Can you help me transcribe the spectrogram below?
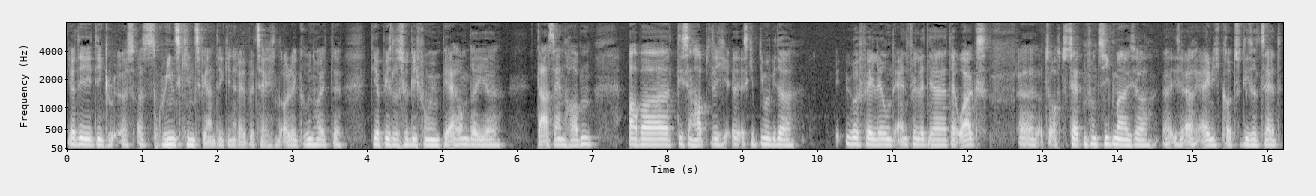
Ja, die, die als, als Greenskins werden die generell bezeichnet. Alle Grünhäute, die ein bisschen südlich vom Imperium da ihr Dasein haben. Aber die sind hauptsächlich, es gibt immer wieder Überfälle und Einfälle der, der Orks äh, auch zu Zeiten von Sigma ist ja, äh, ist ja eigentlich gerade zu dieser Zeit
